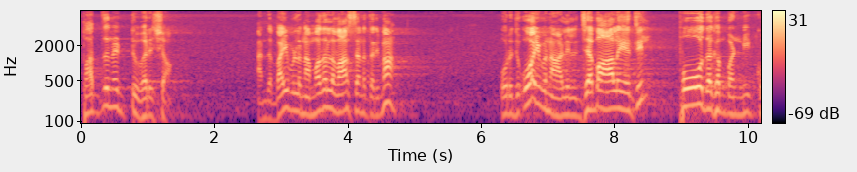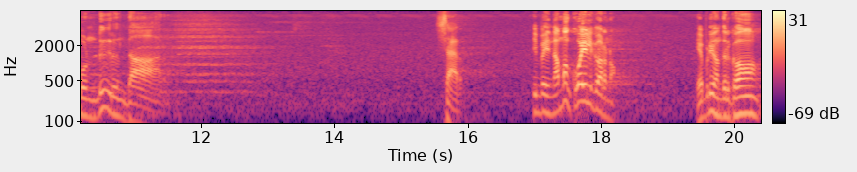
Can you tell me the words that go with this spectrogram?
பதினெட்டு வருஷம். அந்த பைபிளில் நான் முதல்ல வாசனை தெரியுமா? ஒரு ஓய்வு நாளில் ஜெப ஆலயத்தில் போதகம் பண்ணி கொண்டு இருந்தார். சார் இப்போ இந்த அம்மா கோயிலுக்கு வரணும். எப்படி வந்திருக்கோம்?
